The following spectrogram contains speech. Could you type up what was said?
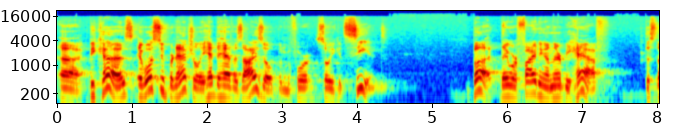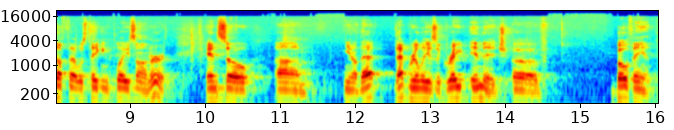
Uh, because it was supernatural. He had to have his eyes open before so he could see it. But they were fighting on their behalf the stuff that was taking place on earth. And so, um, you know, that, that really is a great image of both and,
